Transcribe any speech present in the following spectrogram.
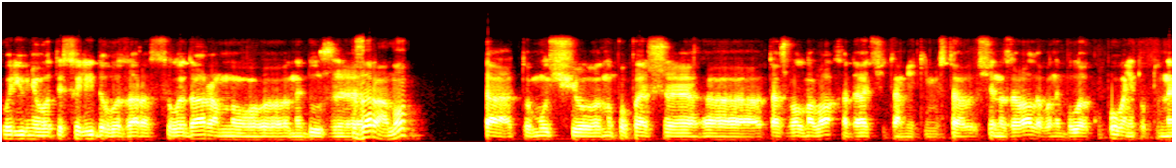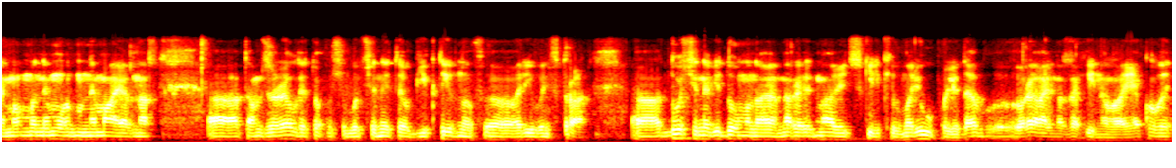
порівнювати Селідово зараз з Солидаром ну не дуже зарано. Так, тому що ну, по-перше, е, та ж Волноваха, да, чи там які міста ще називали, вони були окуповані. Тобто, не не, немає в нас е, там джерел для того, щоб оцінити об'єктивно е, рівень втрат. Досі невідомо навіть скільки в Маріуполі да реально загинуло. Я коли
